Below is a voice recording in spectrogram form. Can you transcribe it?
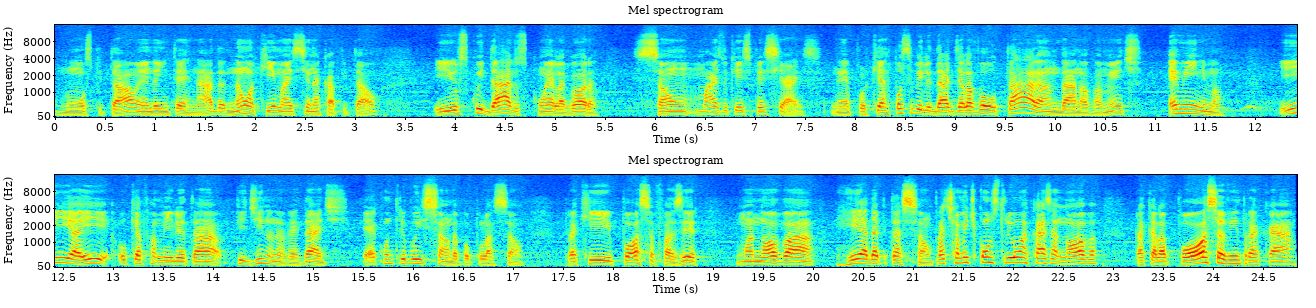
num hospital, ainda internada, não aqui, mas sim na capital. E os cuidados com ela agora são mais do que especiais, né? Porque a possibilidade de ela voltar a andar novamente é mínima. E aí o que a família está pedindo, na verdade, é a contribuição da população para que possa fazer uma nova readaptação, praticamente construir uma casa nova para que ela possa vir para cá,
